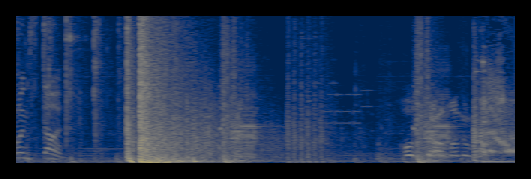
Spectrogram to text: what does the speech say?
Throwing stun. Hostile maneuver. Loadout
